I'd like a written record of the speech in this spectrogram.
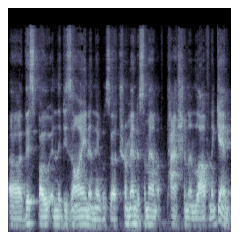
uh, this boat and the design, and there was a tremendous amount of passion and love. And again,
